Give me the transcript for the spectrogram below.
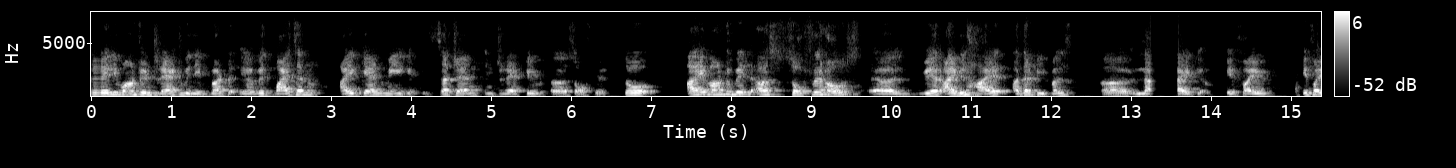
really want to interact with it but uh, with python i can make such an interactive uh, software. So i want to build a software house uh, where i will hire other people uh, like if i if i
